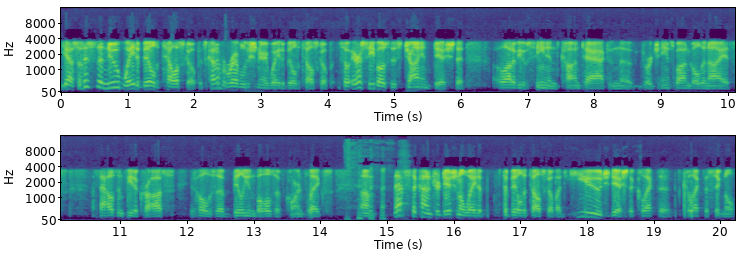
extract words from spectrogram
Yeah, so this is a new way to build a telescope. It's kind of a revolutionary way to build a telescope. So Arecibo is this giant dish that a lot of you have seen in Contact and the, or James Bond GoldenEye. It's a thousand feet across. It holds a billion bowls of cornflakes. Um, that's the kind of traditional way to to build a telescope, a huge dish to collect the collect the signals.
